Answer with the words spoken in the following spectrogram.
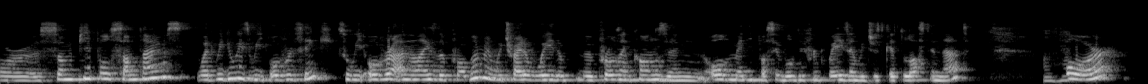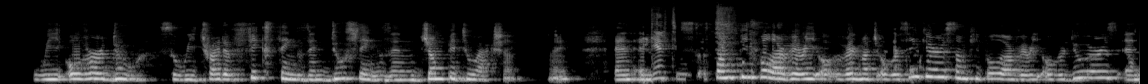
or some people sometimes what we do is we overthink so we overanalyze the problem and we try to weigh the, the pros and cons in all many possible different ways and we just get lost in that mm-hmm. or we overdo. So we try to fix things and do things and jump into action right? And, and some people are very very much overthinkers some people are very overdoers and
